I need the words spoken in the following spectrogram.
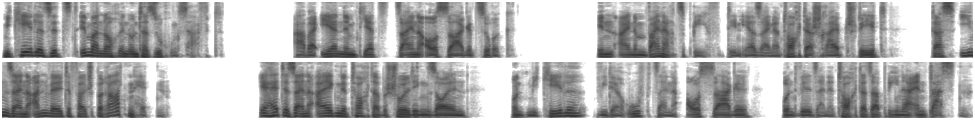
Michele sitzt immer noch in Untersuchungshaft. Aber er nimmt jetzt seine Aussage zurück. In einem Weihnachtsbrief, den er seiner Tochter schreibt, steht, dass ihn seine Anwälte falsch beraten hätten. Er hätte seine eigene Tochter beschuldigen sollen, und Michele widerruft seine Aussage und will seine Tochter Sabrina entlasten.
